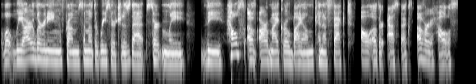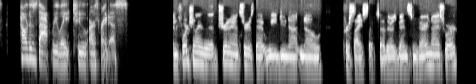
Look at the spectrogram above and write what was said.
What we are learning from some of the research is that certainly the health of our microbiome can affect all other aspects of our health. How does that relate to arthritis? Unfortunately, the short answer is that we do not know precisely. So there's been some very nice work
